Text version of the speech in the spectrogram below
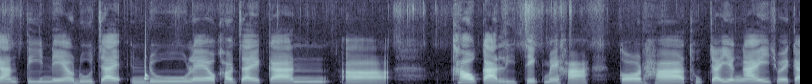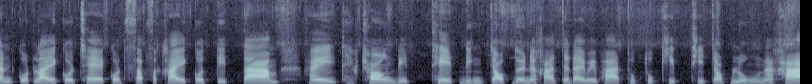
การตีแนวดูใจดูแล้วเข้าใจการอ่าเข้าการรีเจ็คไหมคะ ก็ถ้าถูกใจยังไงช่วยกันกดไลค์ กดแชร์ กด Subscribe กดติดตาม ให้ช่องเด็ดเทรดดิ้งจ็อบด้วยนะคะ จะได้ไม่พลาดทุกๆ คลิปที่จ็อบลงนะคะ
